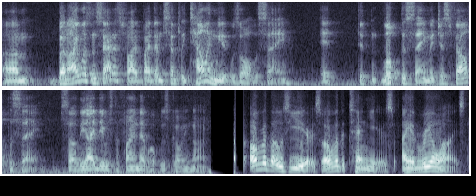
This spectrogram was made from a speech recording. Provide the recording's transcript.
Um, but I wasn't satisfied by them simply telling me it was all the same. It didn't look the same, it just felt the same. So the idea was to find out what was going on. Over those years, over the 10 years, I had realized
